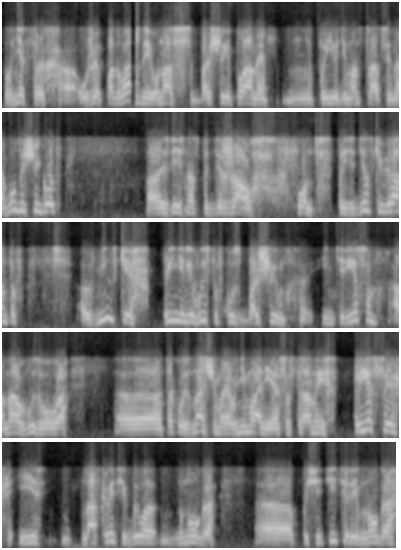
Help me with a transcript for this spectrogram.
в некоторых а, уже по дважды. У нас большие планы по ее демонстрации на будущий год. А, здесь нас поддержал фонд президентских грантов. В Минске приняли выставку с большим э, интересом. Она вызвала э, такое значимое внимание со стороны прессы, и на открытии было много э, посетителей, много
